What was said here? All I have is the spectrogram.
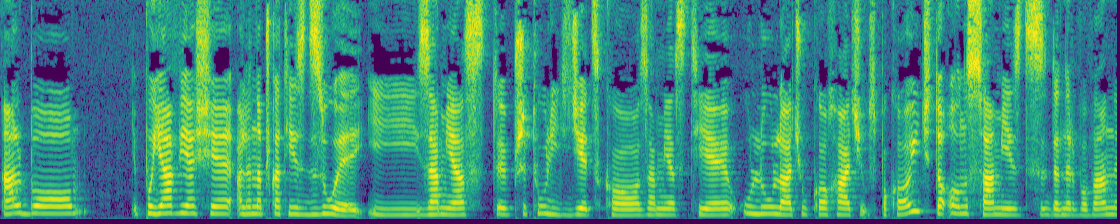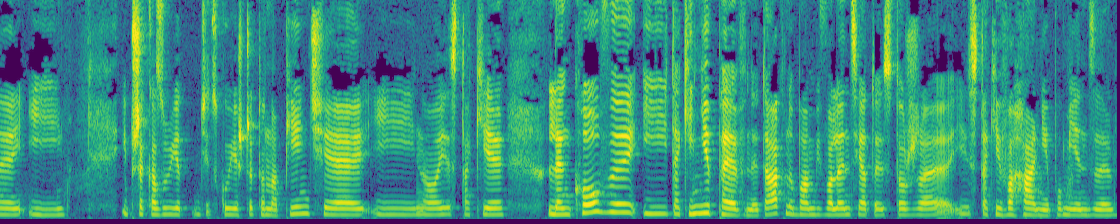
albo pojawia się, ale na przykład jest zły i zamiast przytulić dziecko, zamiast je ululać, ukochać i uspokoić, to on sam jest zdenerwowany i, i przekazuje dziecku jeszcze to napięcie i no, jest takie lękowy i taki niepewny, tak? No bo ambiwalencja to jest to, że jest takie wahanie pomiędzy,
